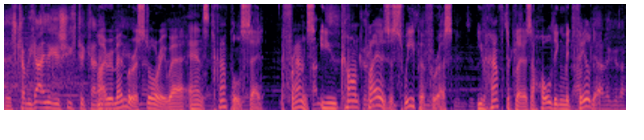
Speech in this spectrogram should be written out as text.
I remember a story where Ernst Happel said, Franz, you can't play as a sweeper for us. You have to play as a holding midfielder.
